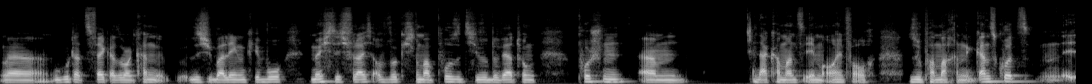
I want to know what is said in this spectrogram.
äh, ein guter Zweck. Also man kann sich überlegen, okay, wo möchte ich vielleicht auch wirklich nochmal positive Bewertungen pushen. Ähm, da kann man es eben auch einfach auch super machen. Ganz kurz, äh,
